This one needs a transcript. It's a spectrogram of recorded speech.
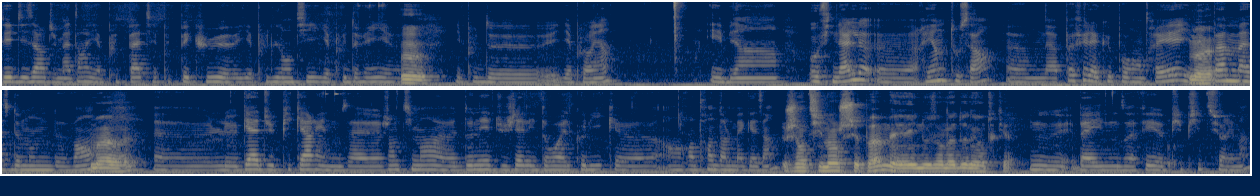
dès 10h du matin, il n'y a plus de pâtes, il n'y a plus de PQ, il n'y a plus de lentilles, il n'y a plus de riz. Hum. il n'y a, plus de... il y a plus rien. Et bien, au final, euh, rien de tout ça. Euh, on n'a pas fait la queue pour rentrer. Il n'y avait Ouais. pas masse de monde devant. Ouais, ouais. Euh, le gars du Picard, il nous a gentiment euh, donné du gel hydroalcoolique euh, en rentrant dans le magasin. Gentiment, je sais pas, mais il nous en a donné en tout cas. Il nous, bah, il nous a fait euh, pipi sur les mains.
